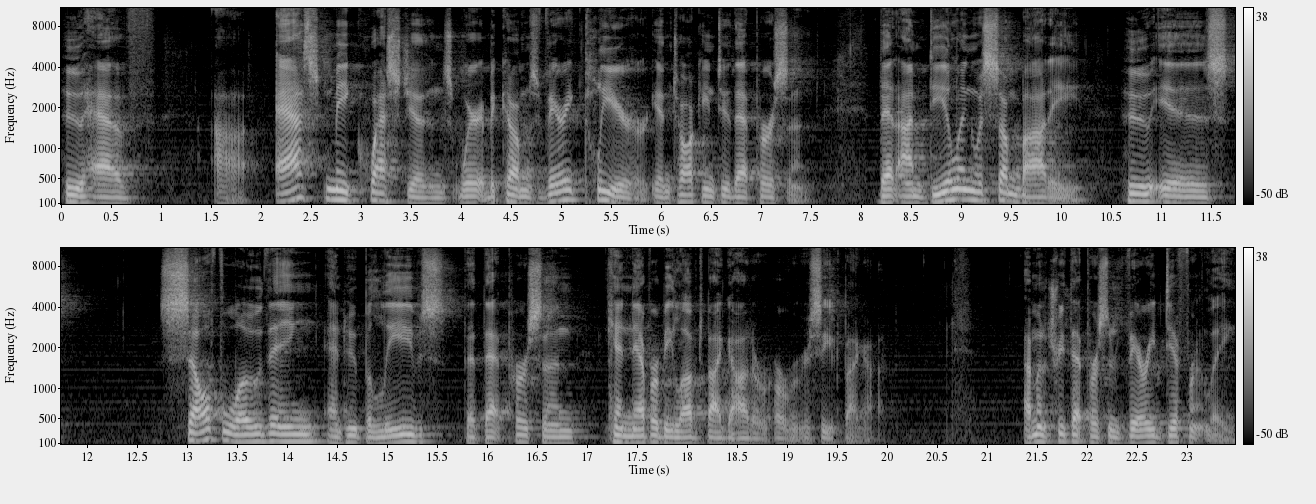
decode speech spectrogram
who have asked me questions where it becomes very clear in talking to that person that I'm dealing with somebody who is self loathing and who believes that that person can never be loved by God or, or received by God. I'm going to treat that person very differently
